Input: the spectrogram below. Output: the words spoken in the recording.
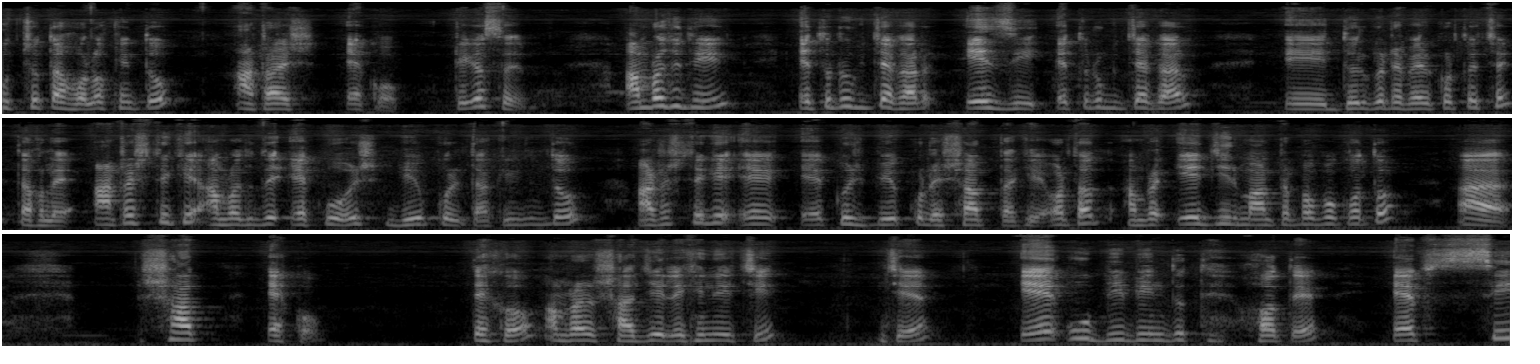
উচ্চতা হলো কিন্তু আঠাশ একক, ঠিক আছে? আমরা যদি এতটুক জায়গার এজি এতটুক জায়গার এই দৈর্ঘ্যটা বের করতে চাই, তাহলে আঠাশ থেকে আমরা যদি একুশ বিয়োগ করি, তাকে কিন্তু আঠাশ থেকে একুশ বিয়োগ করলে সাত থাকে। অর্থাৎ আমরা এজির মানটা পাবো কত? সাত একক। দেখো, আমরা সাজিয়ে লিখে নিয়েছি যে এ ও বি বিন্দু হতে এফ সি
